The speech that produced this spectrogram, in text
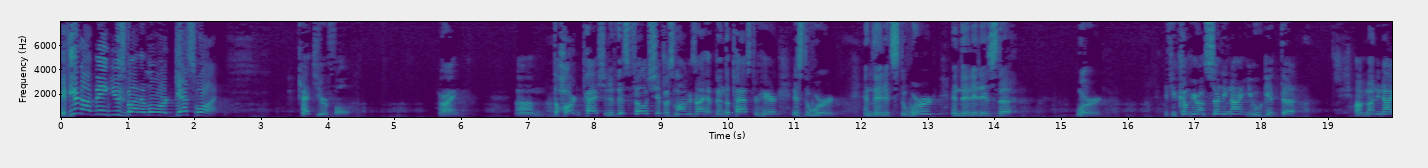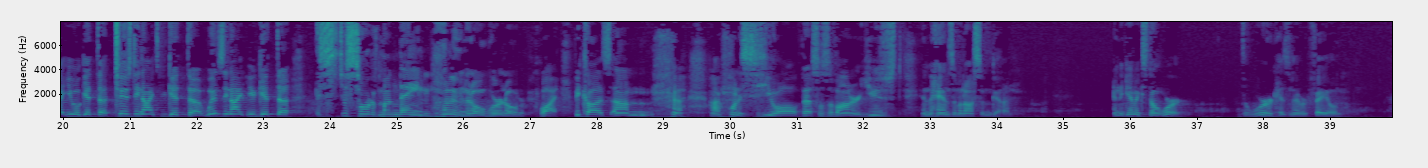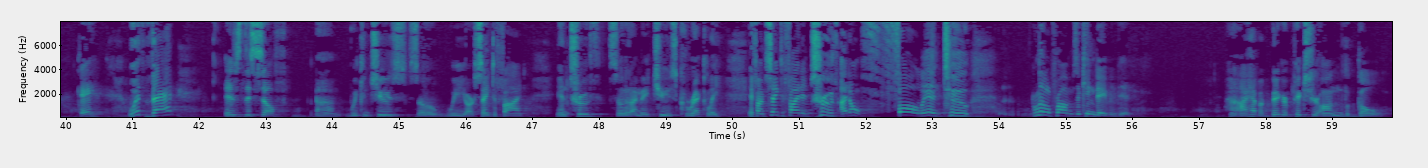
If you're not being used by the Lord, guess what? That's your fault. All right? Um, the heart and passion of this fellowship, as long as I have been the pastor here, is the Word. And then it's the Word, and then it is the Word. If you come here on Sunday night, you will get the. On Monday night, you will get the Tuesday nights, you get the Wednesday night, you get the. It's just sort of mundane and over and over. Why? Because um, I want to see you all vessels of honor used in the hands of an awesome God. And the gimmicks don't work. The word has never failed. Okay? With that is the self um, we can choose so we are sanctified in truth so that I may choose correctly. If I'm sanctified in truth, I don't fall into little problems that King David did. I have a bigger picture on the goal.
